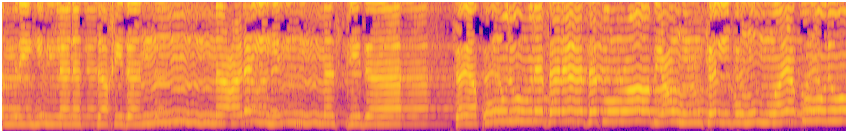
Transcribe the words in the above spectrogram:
أمرهم لنتخذن عليهم مسجدا. سيقولون ثلاثة رابعهم كلبهم ويقولون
